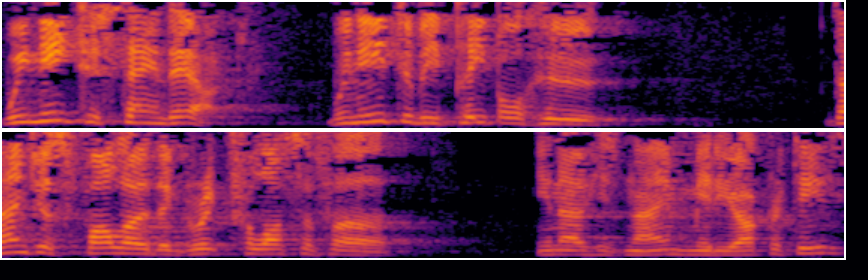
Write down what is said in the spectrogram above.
We need to stand out. We need to be people who don't just follow the Greek philosopher, you know his name, Mediocrities.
